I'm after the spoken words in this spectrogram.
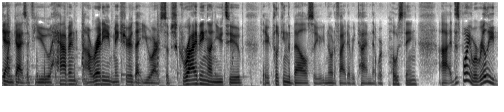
Again, guys, if you haven't already, make sure that you are subscribing on YouTube, that you're clicking the bell so you're notified every time that we're posting. Uh, at this point, we're really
